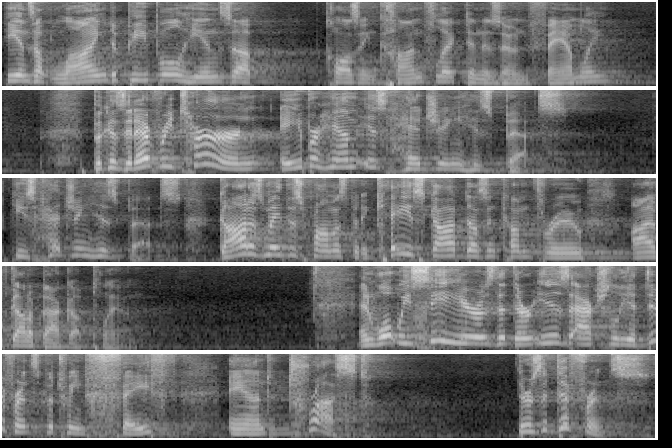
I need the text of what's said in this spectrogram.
He ends up lying to people, he ends up causing conflict in his own family. Because at every turn, Abraham is hedging his bets. He's hedging his bets. God has made this promise, but in case God doesn't come through, I've got a backup plan. And what we see here is that there is actually a difference between faith and trust. There's a difference.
